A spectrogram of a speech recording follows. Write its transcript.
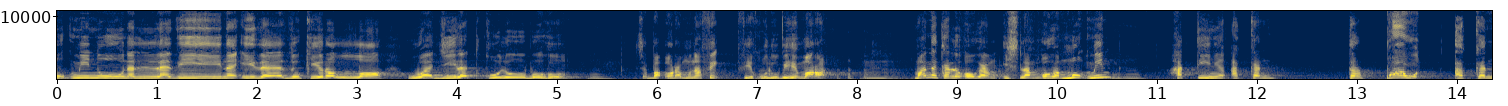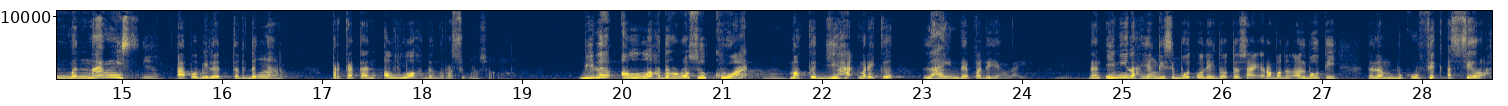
mu'minuna allazina idza dzukirallah wajilat qulubuhum. Hmm. Sebab orang munafik fi qulubihim marad. Hmm. Manakala orang Islam, hmm. orang mukmin hmm. hatinya akan terpaut akan menangis ya. apabila terdengar perkataan Allah dan Rasul. Bila Allah dan Rasul kuat, hmm. maka jihad mereka lain daripada yang lain. Hmm. Dan inilah yang disebut oleh Dr. Said Ramadan Al-Buti dalam buku Fiqh As-Sirah.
